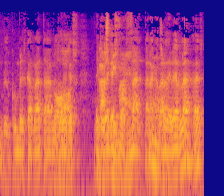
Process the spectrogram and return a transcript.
del Cumbre Escarlata me tuve Oh, que, tuve lástima, esforzar ¿eh? para acabar de verla, ¿sabes?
